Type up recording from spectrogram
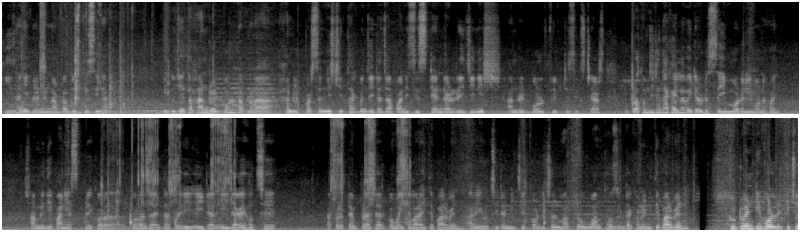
কি জানি ব্র্যান্ডের নামটা, বুঝতেছি না। কিন্তু যেহেতু হান্ড্রেড বোল্ট আপনারা হান্ড্রেড পার্সেন্ট নিশ্চিত থাকবেন যে এটা জাপানিজ স্ট্যান্ডার্ডের এই জিনিস hundred volt fifty sixty hertz প্রথম যেটা দেখাইলাম, এটার ওটা সেম মডেলই মনে হয়। সামনে দিয়ে পানি স্প্রে করা করা যায়। তারপর এই, এইটার, এই জায়গায় হচ্ছে আপনারা টেম্পারেচার কমাইতে বাড়াইতে পারবেন। আর এই হচ্ছে এটা নিচের কন্ডিশন মাত্র ওয়ান থাউজেন্ড টাকা হলে নিতে পারবেন। টু টোয়েন্টি ভোল্টের কিছু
